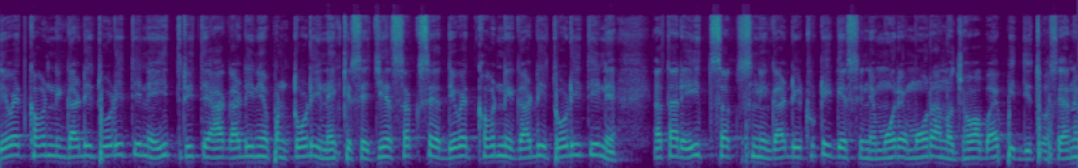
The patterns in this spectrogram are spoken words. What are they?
દેવેદ ખવડની ગાડી તોડી હતી ને એ જ રીતે આ ગાડીને પણ તોડી નાખી છે. જે શખ્સે દેવેદ ખવડની ગાડી તોડી હતી ને, અત્યારે એ જ શખ્સની ગાડી તૂટી ગઈ છે ને મોરે મોરાનો જવાબ આપી દીધો છે. અને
